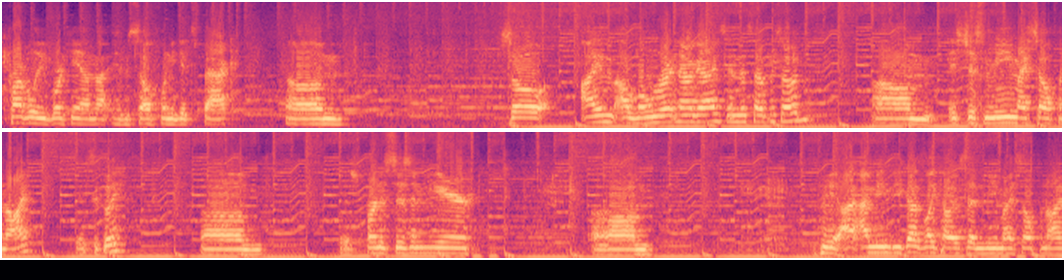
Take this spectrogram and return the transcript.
probably working on that himself when he gets back. Um, so I'm alone right now, guys, in this episode. Um, it's just me, myself, and I, basically. Um, there's furnaces in here. Um, yeah, I, I, mean, do you guys like how I said me, myself, and I?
